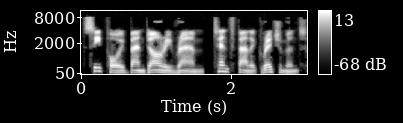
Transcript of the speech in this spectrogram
Sepoy Bhandari Ram, 10th Baloch Regiment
